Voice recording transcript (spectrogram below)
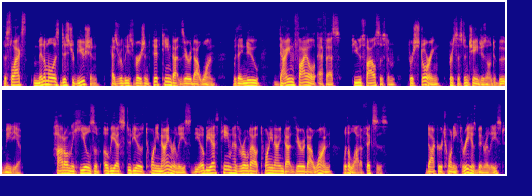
The Slax minimalist distribution has released version 15.0.1 with a new Dynfile FS fuse file system for storing persistent changes onto boot media. Hot on the heels of OBS Studio's 29 release, the OBS team has rolled out 29.0.1 with a lot of fixes. Docker 23 has been released.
